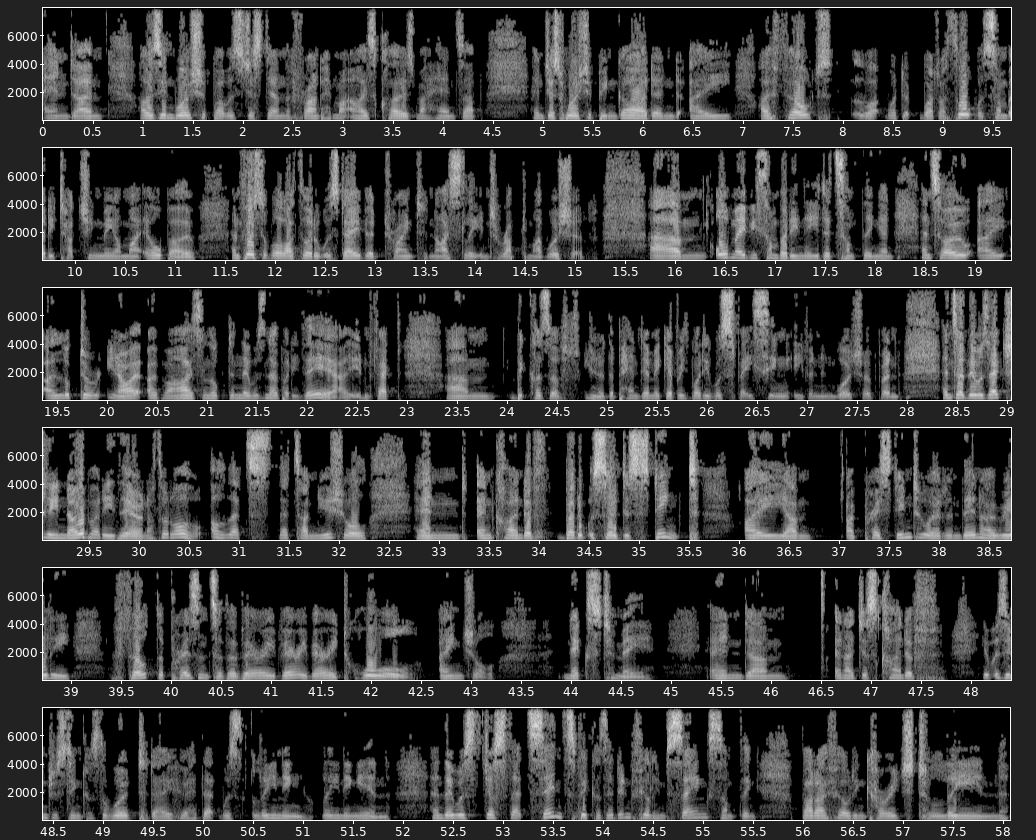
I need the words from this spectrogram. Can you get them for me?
And um, I was in worship. I was just down the front, had my eyes closed, my hands up, and just worshiping God. And I, I felt what, what, what I thought was somebody touching me on my elbow. And first of all, I thought it was David trying to nicely interrupt my worship, um, or maybe somebody needed something. And and so I, I looked, you know, I opened my eyes and looked, and there was nobody there. In fact, um, because of you know the pandemic, everybody was spacing even in worship, and and so there was actually nobody there. And I thought, oh, oh, that's that's unusual, and and kind of, but it was so distinct. I um, I pressed into it, and then I really felt the presence of a very, very, very tall angel next to me. And um, and I just kind of, it was interesting because the word today who had that was leaning, leaning in. And there was just that sense because I didn't feel him saying something, but I felt encouraged to lean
